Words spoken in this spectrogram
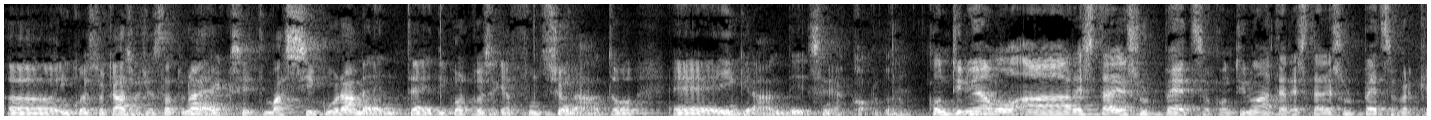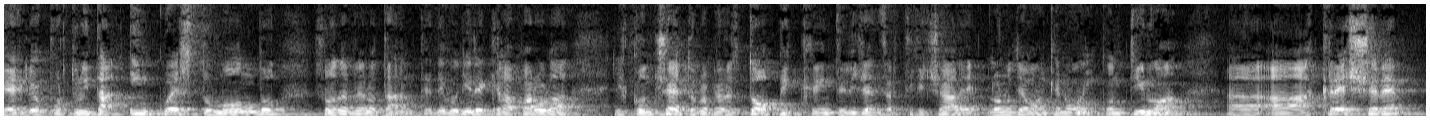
uh, in questo caso c'è stata una exit, ma sicuramente di qualcosa che ha funzionato e i grandi se ne accorgono. Continuiamo a restare sul pezzo, continuate a restare sul pezzo perché le opportunità in questo mondo sono davvero tante. Devo dire che la parola, il concetto, proprio il topic intelligenza artificiale, lo notiamo anche noi, continua uh, a crescere,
